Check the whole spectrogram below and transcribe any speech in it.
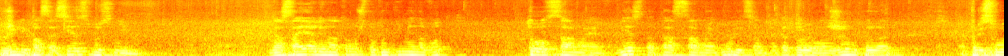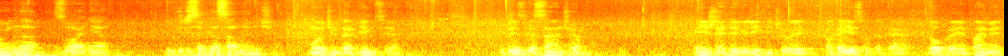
жили по соседству с ним, настояли на том, чтобы именно вот то самое место, та самая улица, на которой он жил, было присвоено звание Идриса Гасановича. Мы очень гордимся Идрис Гасановичем. Конечно, это великий человек. Пока есть вот такая добрая память,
